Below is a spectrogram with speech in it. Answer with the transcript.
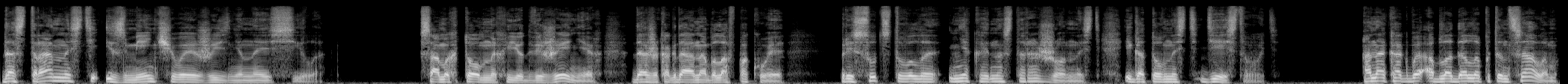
до странности изменчивая жизненная сила. В самых томных ее движениях, даже когда она была в покое, присутствовала некая настороженность и готовность действовать. Она как бы обладала потенциалом,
